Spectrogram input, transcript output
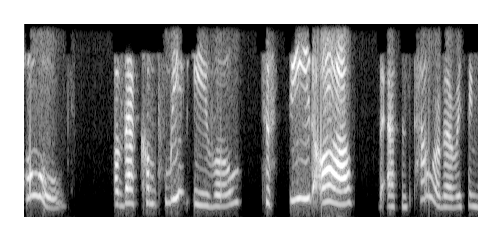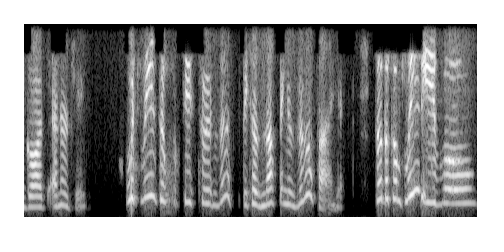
hold of that complete evil to feed off the essence power of everything, God's energy, which means it will cease to exist because nothing is vivifying it. So the complete evil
